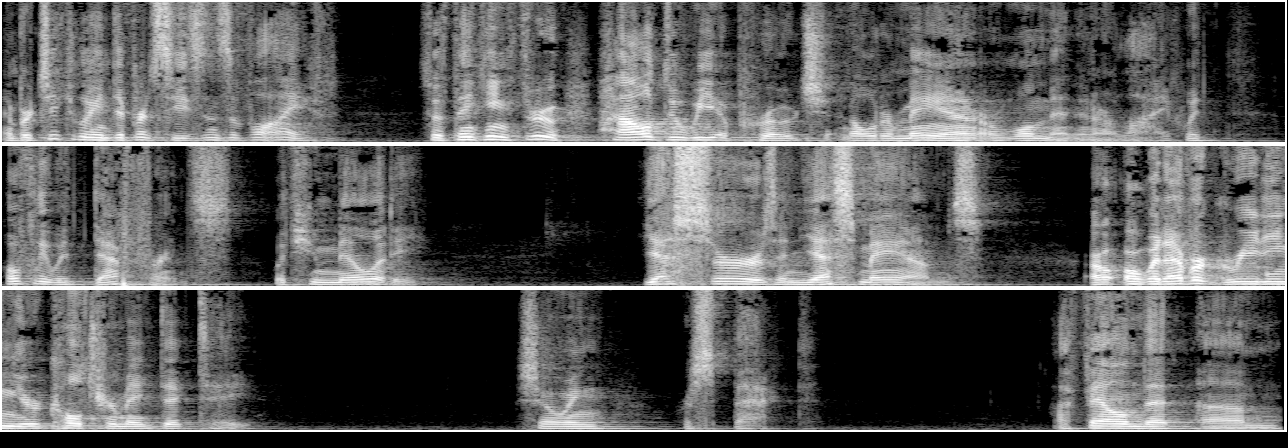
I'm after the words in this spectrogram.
and particularly in different seasons of life. So thinking through how do we approach an older man or woman in our life with hopefully with deference, with humility. Yes, sirs, and yes, ma'ams, or, or whatever greeting your culture may dictate. Showing respect. I found that um,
